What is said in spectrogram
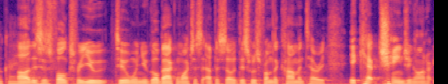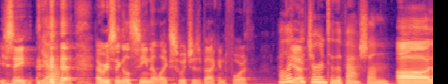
Okay. Uh, this is, folks, for you too. When you go back and watch this episode, this was from the commentary. It kept changing on her. You see? Yeah. Every single scene, it like switches back and forth. I like yeah? that you're into the fashion. Uh,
